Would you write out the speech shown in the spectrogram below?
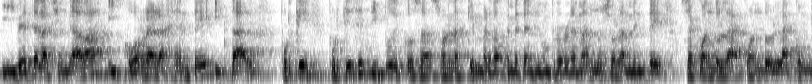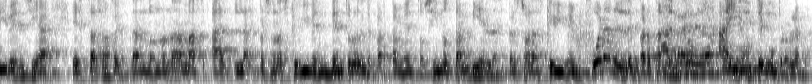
y- y vete a la chingada y corre a la gente y tal. ¿Por qué? Porque ese tipo de cosas son las que en verdad te meten en un problema. No solamente, o sea, cuando la, cuando la convivencia estás afectando no nada más a las personas que viven dentro del departamento, sino también las personas que viven fuera del departamento, Alrededor ahí tuyo. sí tengo un problema.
